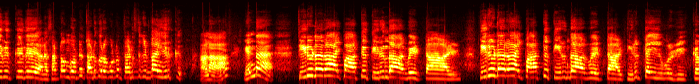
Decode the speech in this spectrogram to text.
இருக்குது. அதை சட்டம் போட்டு தடுக்கிற கூட்டம் தடுத்துக்கிட்டு தான் இருக்கு. ஆனா என்ன? திருடராய் பார்த்து திருந்தா விட்டாள். திருடராய் பார்த்து திருந்தா விட்டாள். திருட்டை ஒழிக்க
